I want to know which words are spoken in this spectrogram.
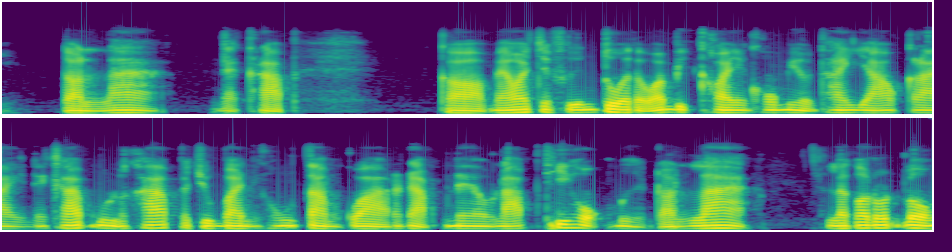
54,424 ดอลลาร์ นะครับก็แม้ว่าจะฟื้นตัวแต่ว่าบิตคอยน์ยังคงมีหนทางยาวไกลนะครับมูลค่าปัจจุบันคงต่ำกว่าระดับแนวรับที่ 60,000 ดอลลาร์ แล้วก็ลดลง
